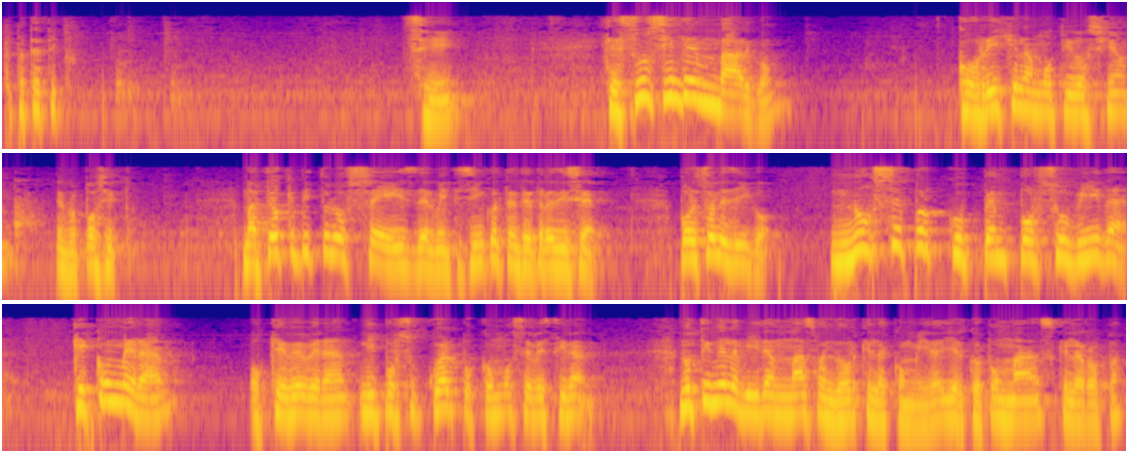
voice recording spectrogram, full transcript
Qué patético. Sí. Jesús, sin embargo, corrige la motivación, el propósito. Mateo capítulo 6, del 25 al 33 dice, por eso les digo, no se preocupen por su vida, qué comerán o qué beberán, ni por su cuerpo, cómo se vestirán. ¿No tiene la vida más valor que la comida y el cuerpo más que la ropa?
